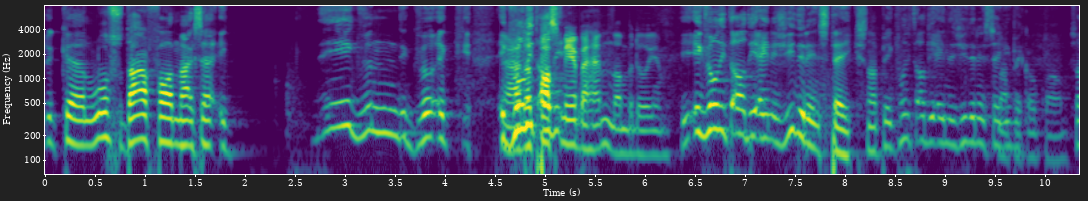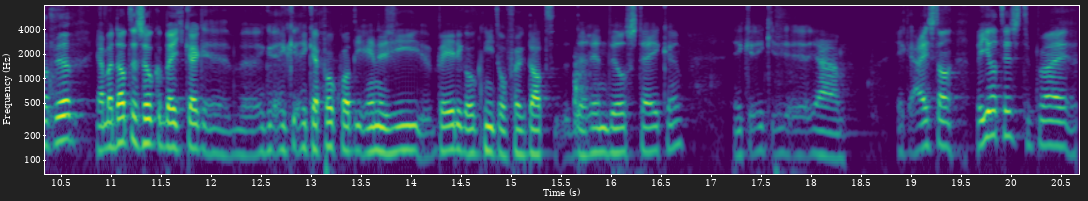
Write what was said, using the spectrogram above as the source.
Ik eh, los daarvan. Maar ik zei, ik, ik, wil, ik wil, ik, ik Ja, wil dat niet past die, meer bij hem dan bedoel je. ik wil niet al die energie erin steken, snap je? Ik wil niet al die energie erin steken. Snap ik ook wel. Snap je? Ja, maar dat is ook een beetje, kijk, eh, ik, ik, ik heb ook wel die energie, weet ik ook niet of ik dat erin wil steken. Ik, ik, eh, ja, ik eis dan, weet je wat het is? Het is bij mij eh,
